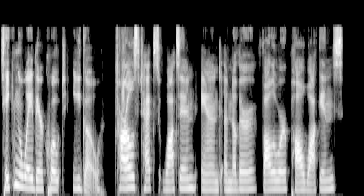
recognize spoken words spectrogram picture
taking away their quote ego. Charles Tex Watson and another follower, Paul Watkins,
